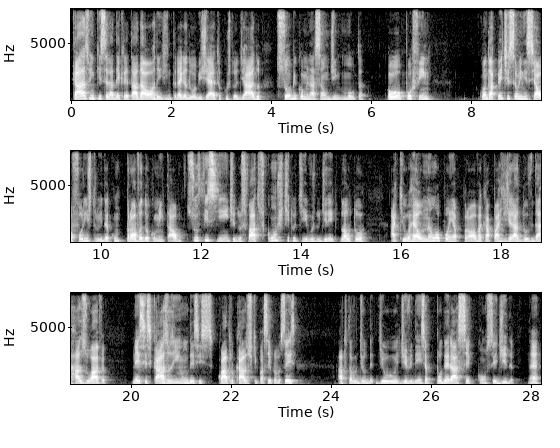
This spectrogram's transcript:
caso em que será decretada a ordem de entrega do objeto custodiado sob combinação de multa. Ou, por fim, quando a petição inicial for instruída com prova documental suficiente dos fatos constitutivos do direito do autor, a que o réu não opõe a prova capaz de gerar dúvida razoável. Nesses casos, em um desses quatro casos que passei para vocês, a tutela de, de, de, evidência poderá ser concedida. Né?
